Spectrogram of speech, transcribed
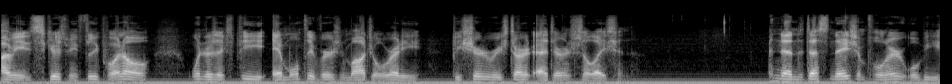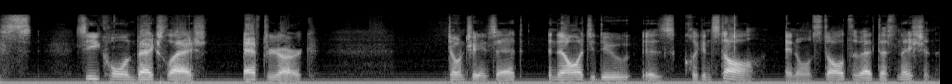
I mean excuse me 3.0 Windows XP and multi-version module ready. Be sure to restart after installation. And then the destination folder will be C colon backslash after dark. Don't change that. And then all you do is click install and it'll install to that destination.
